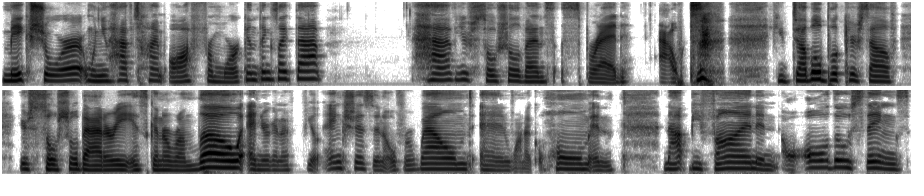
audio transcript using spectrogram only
Make sure when you have time off from work and things like that, have your social events spread out. if you double book yourself, your social battery is going to run low and you're going to feel anxious and overwhelmed and want to go home and not be fun and all, all those things.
